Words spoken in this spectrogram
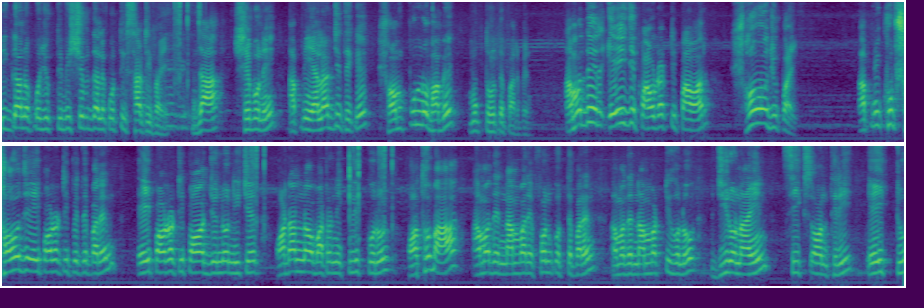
বিজ্ঞান ও প্রযুক্তি বিশ্ববিদ্যালয় কর্তৃক সার্টিফাই যা সেবনে আপনি অ্যালার্জি থেকে সম্পূর্ণভাবে মুক্ত হতে পারবেন। আমাদের এই যে পাউডারটি পাওয়ার সহজ উপায়, আপনি খুব সহজে এই পাউডারটি পেতে পারেন। এই পাউডারটি পাওয়ার জন্য নিচের অর্ডার নাও বাটনে ক্লিক করুন অথবা আমাদের নাম্বারে ফোন করতে পারেন। আমাদের নাম্বারটি হলো zero nine six one three eight two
